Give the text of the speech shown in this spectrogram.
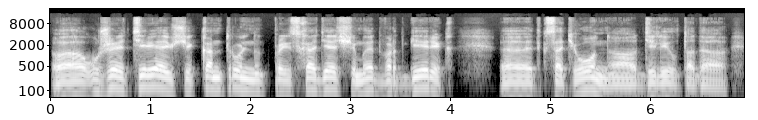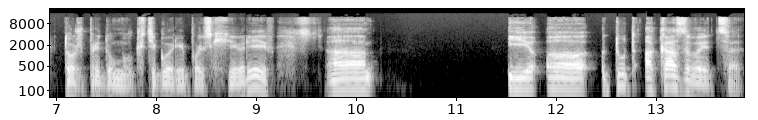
а, уже теряющий контроль над происходящим Эдвард Герик, э, это, кстати, он а, делил тогда, тоже придумал категории польских евреев, и тут оказывается,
